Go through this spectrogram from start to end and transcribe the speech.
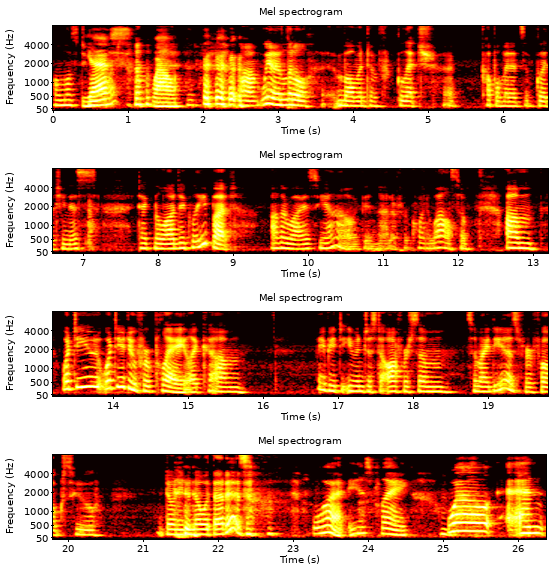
almost yes. wow. um, we had a little moment of glitch, a couple minutes of glitchiness technologically, but otherwise, yeah, we've been at it for quite a while. So, um, what do you what do you do for play? Like, um, maybe to even just to offer some some ideas for folks who don't even know what that is. What is play? Well, and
